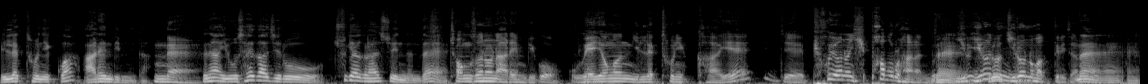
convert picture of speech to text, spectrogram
일렉트로닉과 R&B입니다. 네. 그냥 요 세 가지로 축약을 할 수 있는데 정선은 R&B고 외형은 일렉트로닉화에 이제 표현은 힙합으로 하는 뭐 네. 이런 이런, 그렇죠. 이런 음악들이잖아요. 네, 네, 네.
